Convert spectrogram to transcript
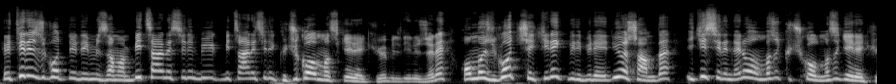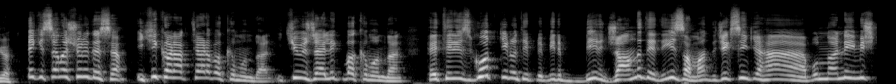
Heterozigot dediğimiz zaman bir tanesinin büyük bir tanesinin küçük olması gerekiyor bildiğin üzere. Homozigot çekinik bir birey diyorsam da ikisinin de ne olması küçük olması gerekiyor. Peki sana şöyle desem iki karakter bakımından iki özellik bakımından heterozigot genotipli bir, bir canlı dediği zaman diyeceksin ki ha bunlar neymiş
